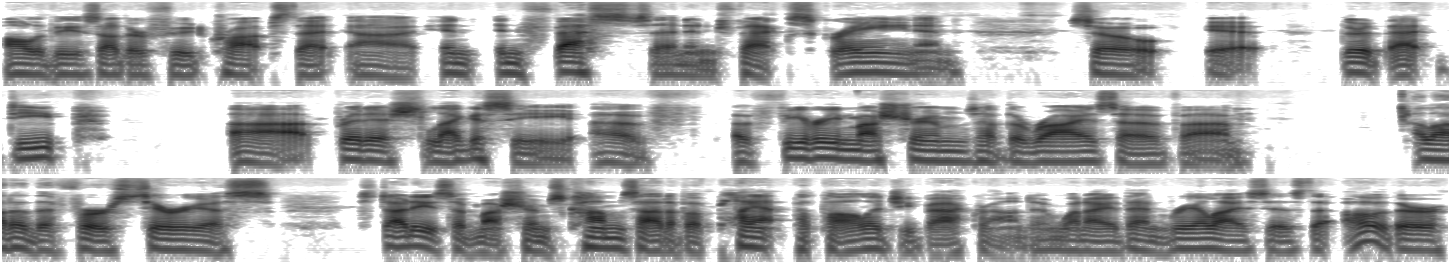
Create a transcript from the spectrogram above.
all of these other food crops that uh, in, infests and infects grain. And so it there that deep uh, British legacy of of fearing mushrooms of the rise of um, a lot of the first serious studies of mushrooms comes out of a plant pathology background. And what I then realized is that, oh, there are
